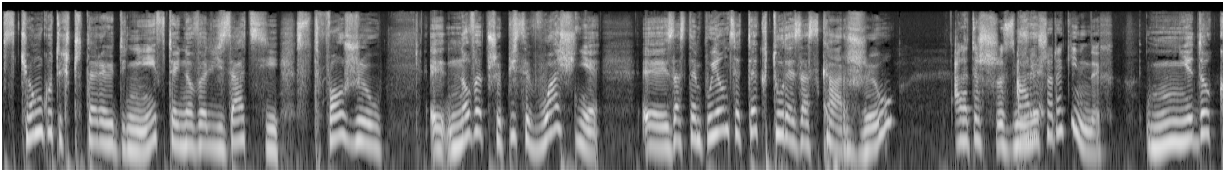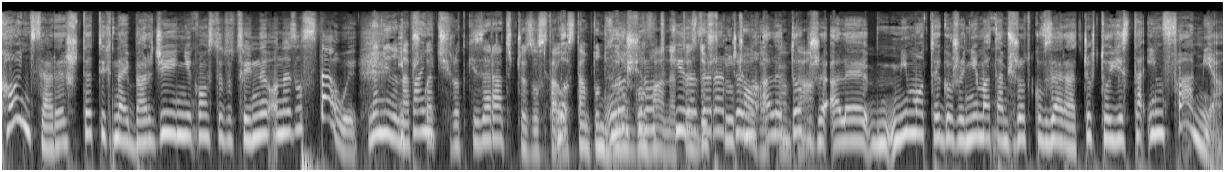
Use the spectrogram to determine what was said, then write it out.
w ciągu tych czterech dni w tej nowelizacji stworzył y, nowe przepisy właśnie y, zastępujące te, które zaskarżył. Ale też zmienił Ale- szereg innych. Nie do końca. Resztę tych najbardziej niekonstytucyjnych one zostały. No nie, no I na pani- przykład środki zaradcze zostały stamtąd no wyrugowane. środki To jest dość zaradcze, kluczowe, no ale prawda? dobrze, ale mimo tego, że nie ma tam środków zaradczych, to jest ta infamia.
